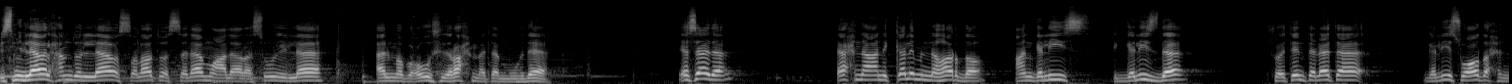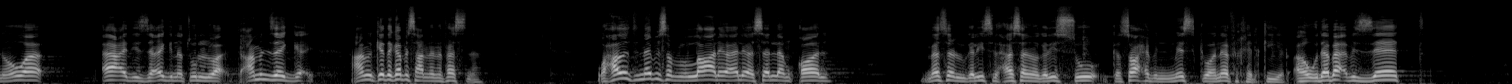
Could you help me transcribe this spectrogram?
بسم الله والحمد لله والصلاة والسلام على رسول الله المبعوث رحمة مهداة. يا سادة إحنا هنتكلم النهاردة عن جليس. الجليس ده شويتين ثلاثة جليس واضح إن هو قاعد يزعجنا طول الوقت. عامل زي الج... عامل كده كابس على نفسنا. وحضرة النبي صلى الله عليه وآله وسلم قال مثل الجليس الحسن وجليس السوء كصاحب المسك ونافخ الكير. أهو ده بقى بالذات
